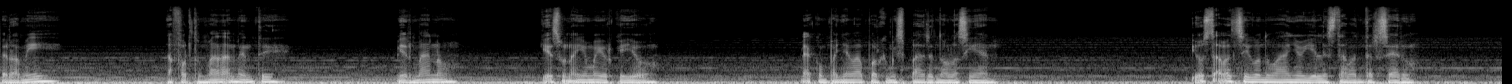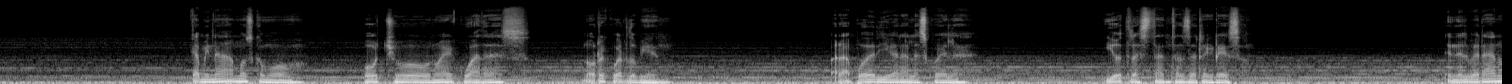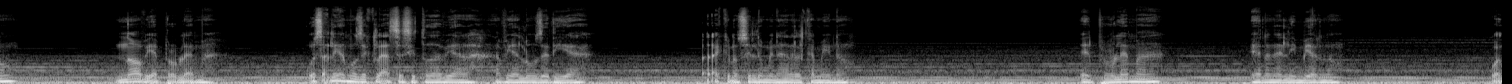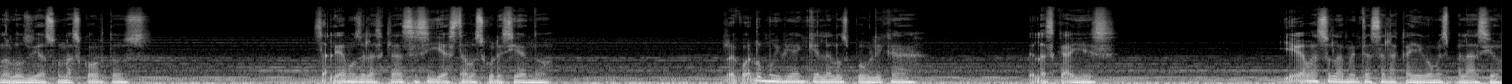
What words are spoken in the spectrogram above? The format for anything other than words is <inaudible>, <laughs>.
Pero a mí, afortunadamente, mi hermano, que es un año mayor que yo, me acompañaba porque mis padres no lo hacían. Yo estaba en segundo año y él estaba en tercero. Caminábamos como ocho o nueve cuadras, no recuerdo bien para poder llegar a la escuela y otras tantas de regreso. En el verano no había problema, pues salíamos de clases y todavía había luz de día para que nos iluminara el camino. El problema era en el invierno, cuando los días son más cortos. Salíamos de las clases y ya estaba oscureciendo Recuerdo muy bien que la luz pública de las calles llegaba solamente hasta la calle Gómez Palacio.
